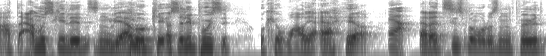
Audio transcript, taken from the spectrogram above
ah, der er måske lidt sådan, vi er okay, og så lige pludselig, okay, wow, jeg er her. Ja. Er der et tidspunkt, hvor du sådan følte,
